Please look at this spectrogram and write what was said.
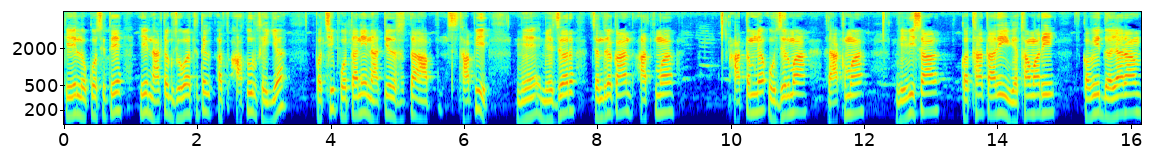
કે એ લોકો છે તે એ નાટક જોવા તે આતુર થઈ ગયા. પછી પોતાની નાટ્ય સંસ્થા સ્થાપી. મે મેજર ચંદ્રકાંત આત્મા આતમને ઓઝલમાં રાખમાં. વેવિશાળ કથાતારી વ્યથામારી કવિ દયારામ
